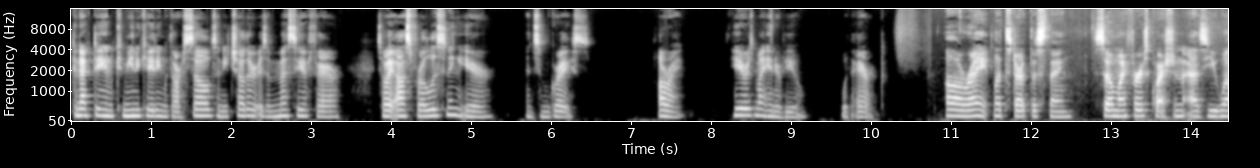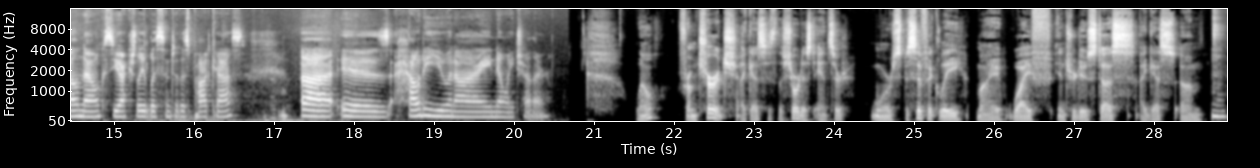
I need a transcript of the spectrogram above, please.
Connecting and communicating with ourselves and each other is a messy affair, so I ask for a listening ear and some grace. All right, here is my interview with Erik. All right, let's start this thing. So, my first question, as you well know, because you actually listen to this podcast, uh, is how do you and I know each other? Well, from church, I guess, is the shortest answer. More specifically, my wife introduced us, I guess, um, mm.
